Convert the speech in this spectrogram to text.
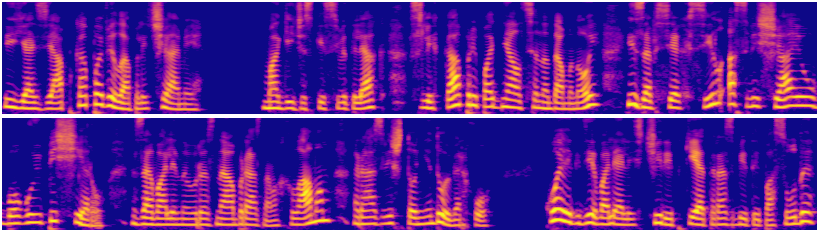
и я зябко повела плечами. Магический светляк слегка приподнялся надо мной, изо всех сил освещая убогую пещеру, заваленную разнообразным хламом, разве что не доверху. Кое-где валялись черепки от разбитой посуды,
